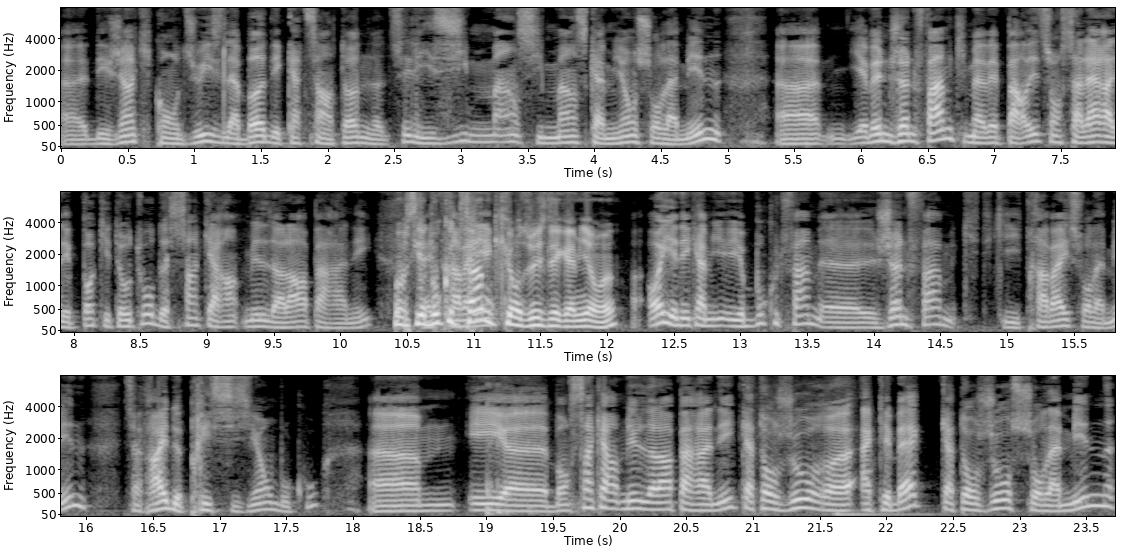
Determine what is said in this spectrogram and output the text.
euh, des gens qui conduisent là-bas des 400 tonnes, là, tu sais, les immenses, immenses camions sur la mine. Euh, il y avait une jeune femme qui m'avait parlé de son salaire à l'époque, qui était autour de 140 000 par année. Parce qu'il y a beaucoup de femmes qui conduisent les camions, hein? oui, il y a des camions, il y a beaucoup de femmes, euh, jeunes femmes qui, qui travaillent sur la mine. C'est un travail de précision beaucoup. Euh, et euh, bon, 140 000 dollars par année, 14 jours à Québec, 14 jours sur la mine.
